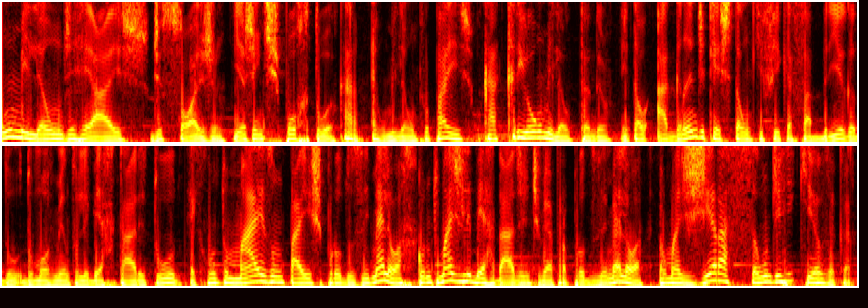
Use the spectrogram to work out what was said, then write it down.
um milhão de reais de soja e a gente exportou. Cara, é um milhão pro país. O cara criou um milhão, entendeu? Então a grande questão que fica essa briga do, do movimento libertário e tudo é que quanto mais um país produzir, melhor. Quanto mais liberdade a gente tiver pra produzir, melhor. É uma geração de riqueza, cara.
